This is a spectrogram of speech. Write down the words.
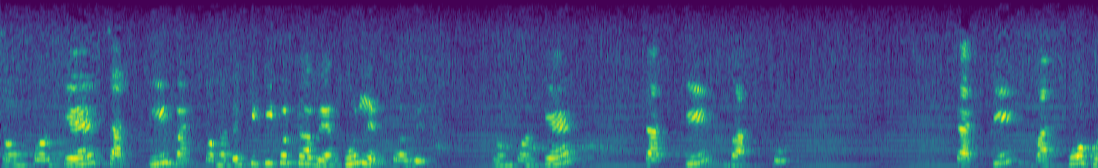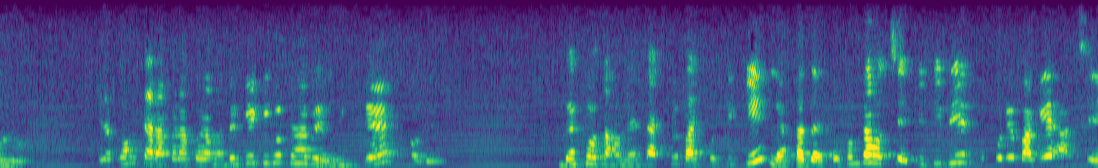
সম্পর্কে চারটি বাক্য। আমাদেরকে কি করতে হবে? এখন লিখতে হবে। সম্পর্কে চারটি বাক্য। চারটি বাক্য হলো। এরকম চারা চারা করে আমাদেরকে কি করতে হবে? লিখতে হবে। দেখো তাহলে চারটি বাক্য কি কি লেখা যায়? প্রথমটা হচ্ছে, পৃথিবীর উপরে ভাগে আছে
